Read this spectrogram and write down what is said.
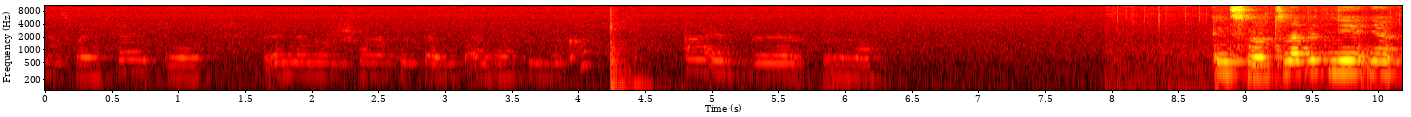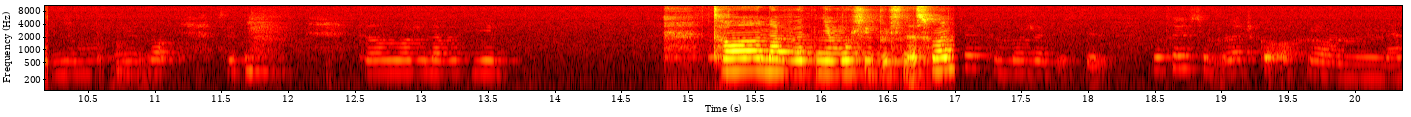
na słońce, bo będę może szła na podzabieg albo na podwórko, a jakby, no. Więc no, to nawet nie, nie, nie, nie no, to, może nawet nie, to nawet nie musi być na słońce, to może być, no to jest mleczko ochronne,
